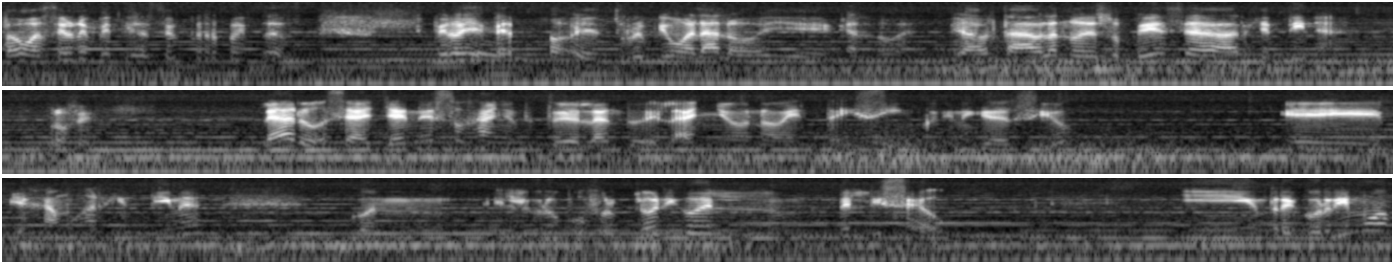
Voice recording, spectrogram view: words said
vamos a hacer una investigación con respecto a eso. Pero oye, pero, oh, interrumpimos a Lalo, oye, Carlos. eh. Ya Estaba hablando de supervivencia argentina, profe. Claro, o sea, ya en esos años, te estoy hablando del año 95, tiene que haber sido, eh, viajamos a Argentina con el grupo folclórico del, del liceo y recorrimos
